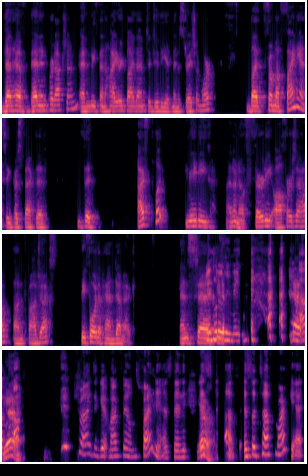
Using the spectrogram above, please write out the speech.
that have been in production and we've been hired by them to do the administration work. But from a financing perspective, the I've put maybe, I don't know, 30 offers out on projects before the pandemic and said, including you know, me. yeah, I'm, yeah. I'm trying to get my films financed, and yeah. it's tough. It's a tough market.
